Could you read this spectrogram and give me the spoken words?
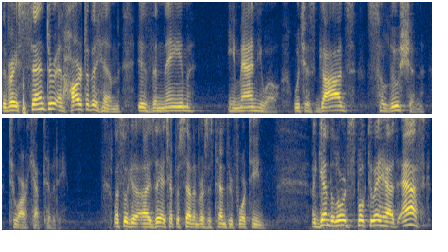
The very center and heart of the hymn is the name Emmanuel, which is God's solution to our captivity. Let's look at Isaiah chapter 7, verses 10 through 14. Again, the Lord spoke to Ahaz, Ask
